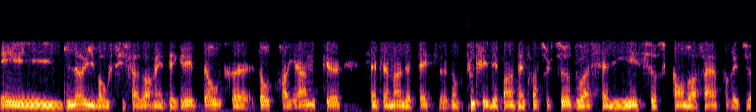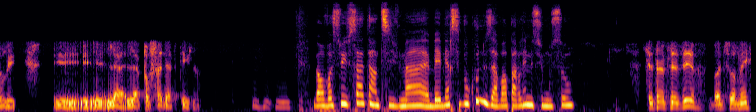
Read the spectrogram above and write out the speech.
Et là, il va aussi falloir intégrer d'autres d'autres programmes que simplement le PEC. Donc, toutes les dépenses d'infrastructure doivent s'aligner sur ce qu'on doit faire pour réduire les, la, pour s'adapter. Ben, on va suivre ça attentivement. Ben, merci beaucoup de nous avoir parlé, M. Mousseau. C'est un plaisir. Bonne journée.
